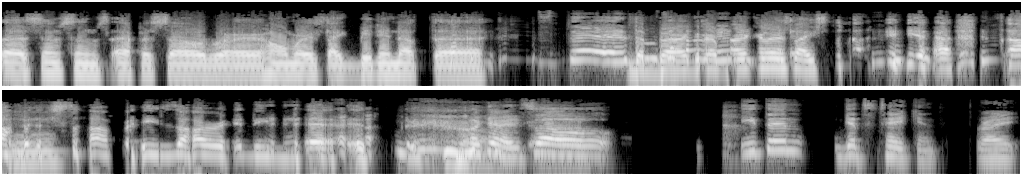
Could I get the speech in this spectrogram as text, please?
uh, Simpsons episode where Homer's like beating up the He's dead. the burglar burger. already Burger's like, stop, yeah, stop it, Mhm. stop it. He's already dead. okay, Oh, so Ethan gets taken, right?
